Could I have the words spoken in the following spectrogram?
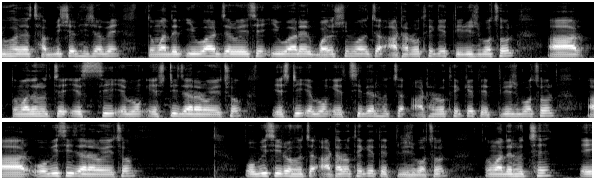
দু হাজার ছাব্বিশের হিসাবে তোমাদের ইউআর যে রয়েছে ইউআর এর বয়স সীমা হচ্ছে আঠারো থেকে তিরিশ বছর। আর তোমাদের হচ্ছে এসসি এবং এসটি যারা রয়েছে এসটি এবং এসসিদের হচ্ছে আঠারো থেকে তেত্রিশ বছর। আর ওবিসি যারা রয়েছে ওবিসিরও হচ্ছে আঠারো থেকে তেত্রিশ বছর। তোমাদের হচ্ছে এই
